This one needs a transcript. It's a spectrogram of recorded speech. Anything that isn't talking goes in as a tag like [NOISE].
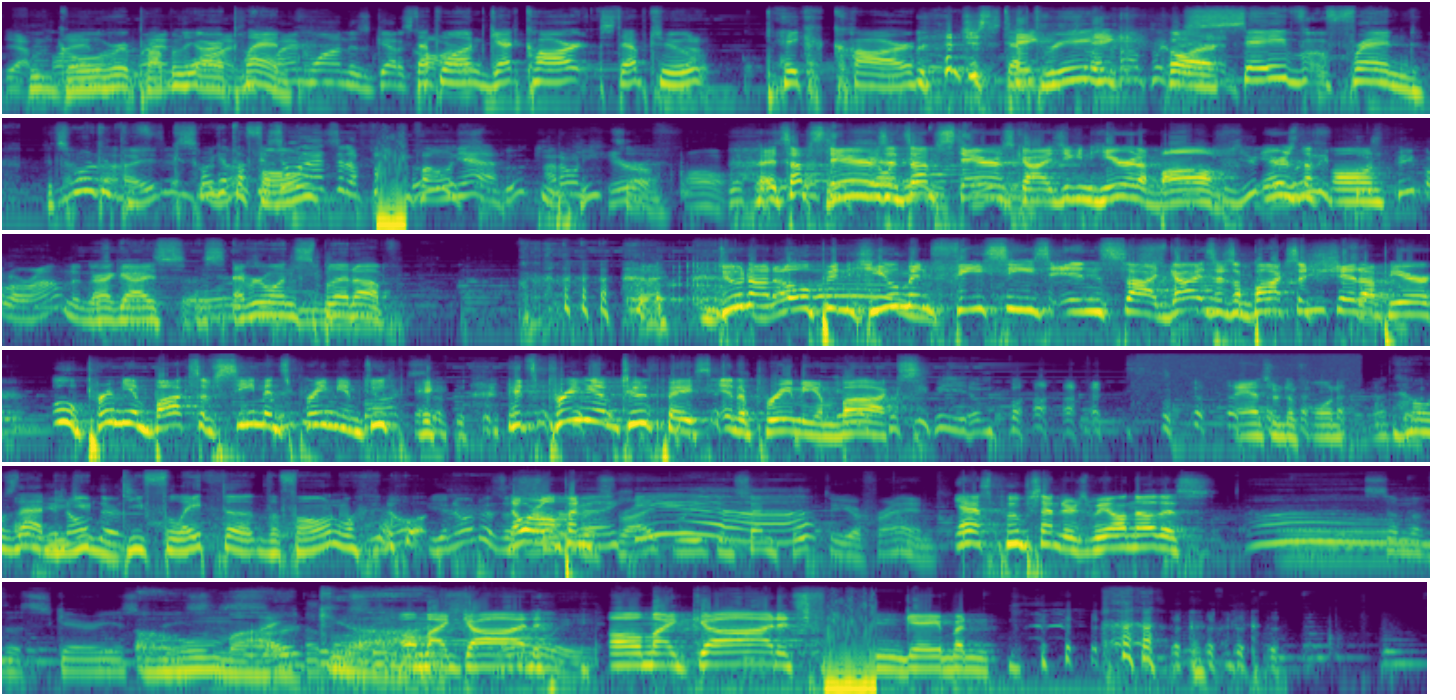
Yeah, we go over it plan properly? All right, plan. Plan one is get a Step car. one, get car. Step two, take car. [LAUGHS] Just Step take, three, take car. save friend. Can someone get the? didn't Can someone do get the nothing. Someone phone? answer the fucking phone, yeah. I don't pizza. hear a phone. It's upstairs. It's upstairs, guys. You can hear it above. You can Here's the phone. People around in this All right, guys, everyone split up. Do not open human feces inside. Guys, there's a box of shit up here. Ooh, premium box of Siemens premium toothpaste. [LAUGHS] It's premium toothpaste in a premium [LAUGHS] box. Premium box. I answered the phone. What the hell was that? Oh, you Did you deflate the the phone? You know, you know there's a Door open. service, right, where you can send poop to your friend. Yes, poop senders. We all know this. Oh. Some of the scariest Oh faces. my god. Oh my god. Oh my god. It's f***ing Gaben. [LAUGHS]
